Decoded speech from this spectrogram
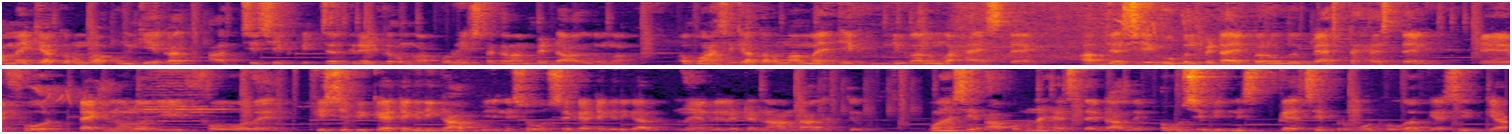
अब मैं क्या करूँगा, उनकी एक अच्छी सी एक पिक्चर क्रिएट करूँगा और इंस्टाग्राम पर डाल दूँगा। अब वहाँ से क्या करूँगा, मैं एक निकालूँगा हैश टैग अब जैसे ही गूगल पे टाइप करोगे best hashtag for technology for किसी भी कैटेगरी का आप बिज़नेस हो, उससे कैटेगरी का रिलेटेड नाम डाल सकते हो। वहाँ से आप अपना हैश टैग डाल दें। और उससे बिज़नेस कैसे प्रमोट होगा, कैसे क्या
